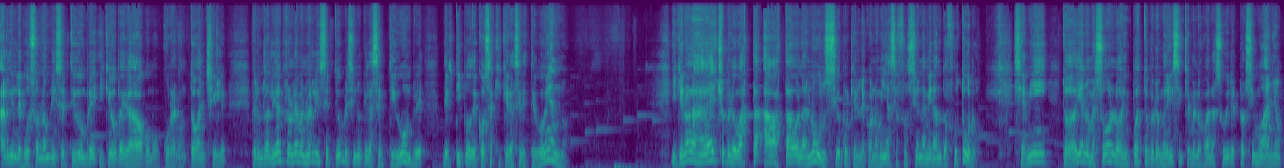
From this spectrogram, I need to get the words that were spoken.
alguien le puso el nombre incertidumbre y quedó pegado, como ocurre con todo en Chile. Pero en realidad el problema no es la incertidumbre, sino que la certidumbre del tipo de cosas que quiere hacer este gobierno. Y que no las ha hecho, pero ha bastado el anuncio, porque en la economía se funciona mirando a futuro. Si a mí todavía no me suben los impuestos, pero me dicen que me los van a subir el próximo año,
